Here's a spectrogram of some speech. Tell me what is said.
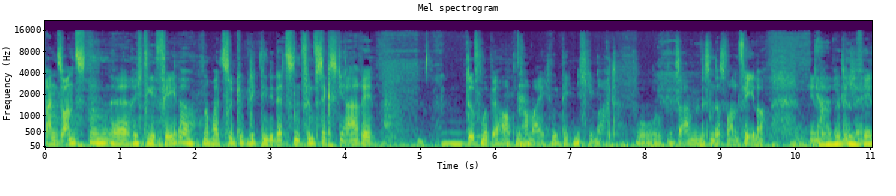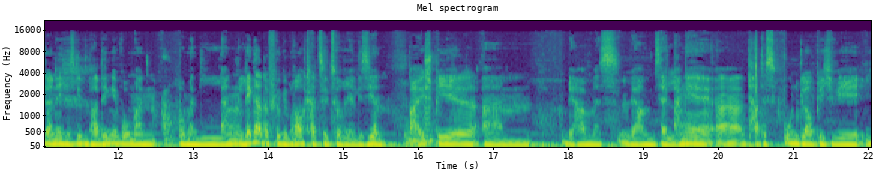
Ansonsten äh, richtige Fehler, nochmal zurückgeblickt in die letzten fünf, sechs Jahre. dürfen wir behaupten, haben wir eigentlich wirklich nicht gemacht. Wo wir sagen müssen, das war ein Fehler. Ja, wirklich Fehler nicht. Es gibt ein paar Dinge, wo man, wo man lang, länger dafür gebraucht hat, sie zu realisieren. Mhm. Beispiel, ähm, wir haben es, wir haben sehr lange, äh, tat es unglaublich weh,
